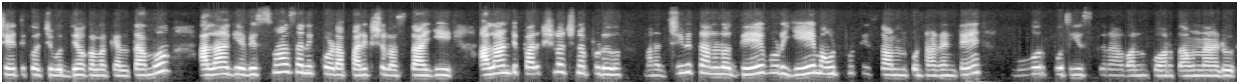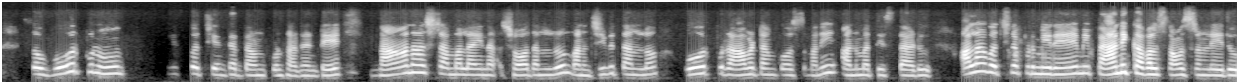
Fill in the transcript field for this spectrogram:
చేతికొచ్చి ఉద్యోగంలోకెళ్తామో, అలాగే విశ్వాసానికి కూడా పరీక్షలు వస్తాయి అలాంటి పరీక్షలు వచ్చినప్పుడు మన జీవితాలలో దేవుడు ఏం అవుట్‌పుట్ తీసుకోవాలనుకుంటున్నాడంటే ఓర్పు తీసుకురావాలని కోరుతా ఉన్నాడు. సో, ఓర్పును తీసుకొచ్చి ఏం చేద్దాం అనుకుంటున్నాడంటే, నానా శ్రమలైన శోధనలు మన జీవితంలో ఓర్పు రావటం కోసమని అనుమతిస్తాడు. అలా వచ్చినప్పుడు మీరేమి పానిక్ అవ్వాల్సిన అవసరం లేదు.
